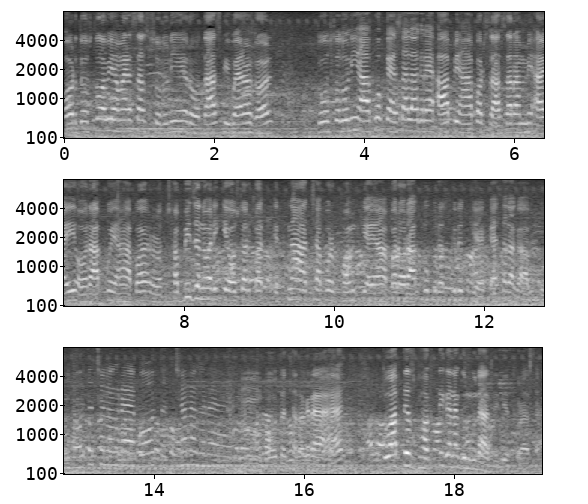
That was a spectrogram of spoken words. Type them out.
और दोस्तों, अभी हमारे साथ सोलोनी है, रोहतास की वायरल गर्ल तो सलोनी आपको कैसा लग रहा है? आप यहाँ पर सासाराम में आई और आपको यहाँ पर 26 जनवरी के अवसर पर इतना अच्छा परफॉर्म किया यहाँ पर और आपको पुरस्कृत किया कैसा लगा आपको? बहुत अच्छा लग रहा है बहुत अच्छा लग रहा है। हम्म, बहुत अच्छा लग रहा है। तो आप देशभक्ति गाना गुनगुना दीजिए थोड़ा सा।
